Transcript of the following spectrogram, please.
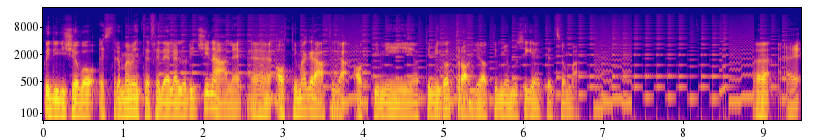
Quindi dicevo estremamente fedele all'originale, eh, ottima grafica, ottimi, ottimi controlli, ottime musichette, insomma. Eh, eh,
